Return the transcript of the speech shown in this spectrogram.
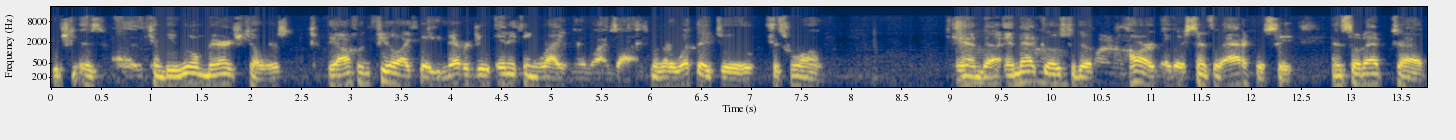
which is, uh, can be real marriage killers, they often feel like they never do anything right in their wives' eyes. No matter what they do, it's wrong and uh, and that goes to the heart of their sense of adequacy, and so that uh,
